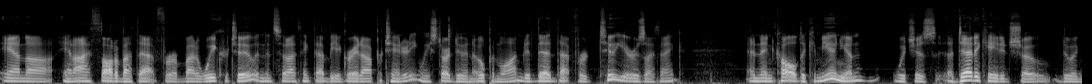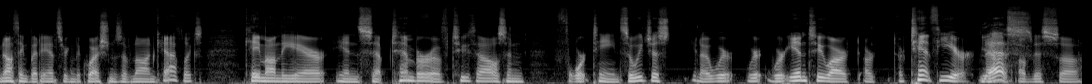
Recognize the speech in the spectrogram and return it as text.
And uh, and I thought about that for about a week or two, and then said I think that'd be a great opportunity. And we started doing open line. Did that for two years, I think, And then called to Communion, which is a dedicated show doing nothing but answering the questions of non Catholics, came on the air in September of 2014. So we just, you know, we're we're, we're into our, our, our 10th year Yes. of this uh,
